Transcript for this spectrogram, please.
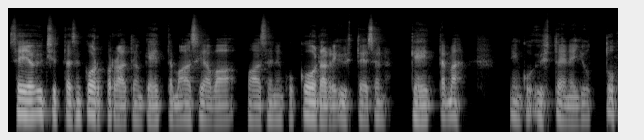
se ei ole yksittäisen korporaation kehittämä asia, vaan, vaan se niin kuin koodariyhteisön kehittämä niin kuin yhteinen juttu.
